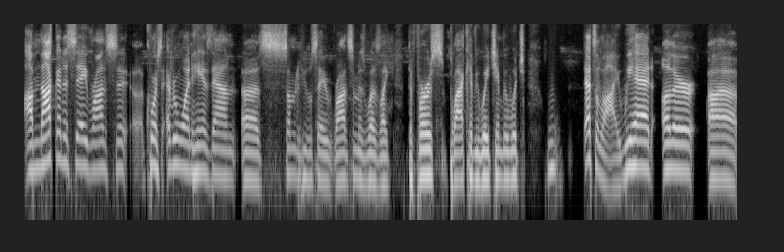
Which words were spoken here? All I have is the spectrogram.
I'm not gonna say Ron. Si- Of course, everyone hands down. Uh, some of the people say Ron Simmons was like the first black heavyweight champion, which that's a lie. We had other uh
